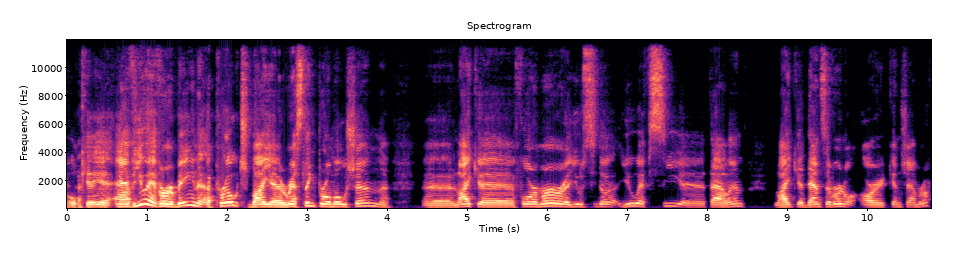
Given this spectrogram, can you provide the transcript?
okay. have you ever been approached by a wrestling promotion, uh, like a former UC, UFC uh, talent, like uh, Dan Severn or, or Ken Shamrock?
